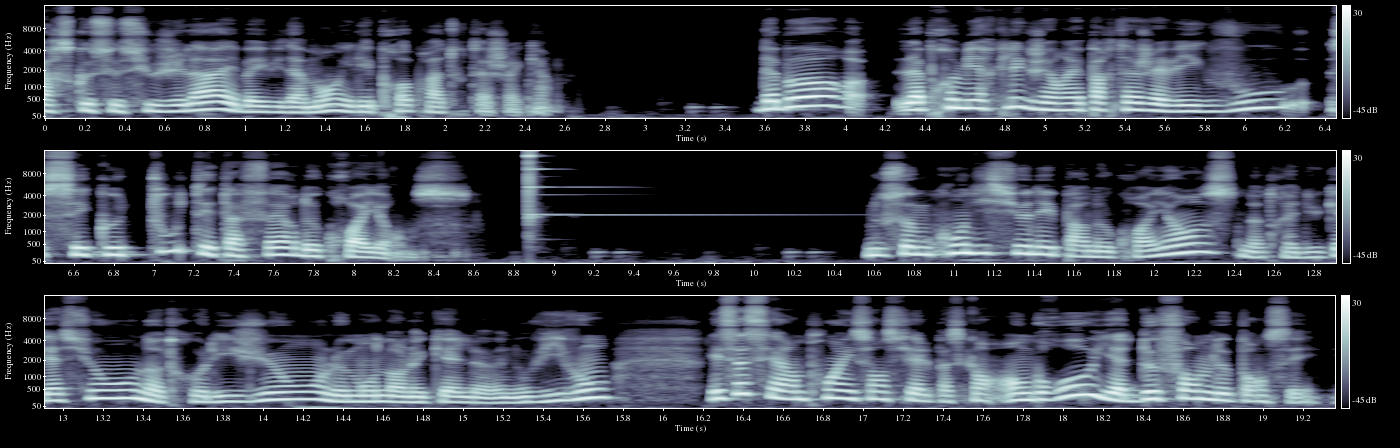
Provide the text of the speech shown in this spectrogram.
parce que ce sujet-là, eh bien, évidemment, il est propre à tout à chacun. D'abord, la première clé que j'aimerais partager avec vous, c'est que tout est affaire de croyance. Nous sommes conditionnés par nos croyances, notre éducation, notre religion, le monde dans lequel nous vivons. Et ça, c'est un point essentiel, parce qu'en gros, il y a deux formes de pensée.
